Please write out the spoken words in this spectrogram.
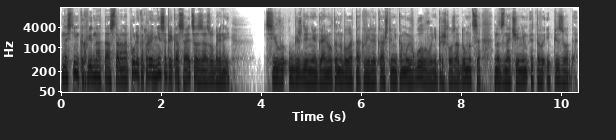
На снимках видна та сторона пули, которая не соприкасается с зазубриной». Сила убеждения Гамилтона была так велика, что никому и в голову не пришло задуматься над значением этого эпизода.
